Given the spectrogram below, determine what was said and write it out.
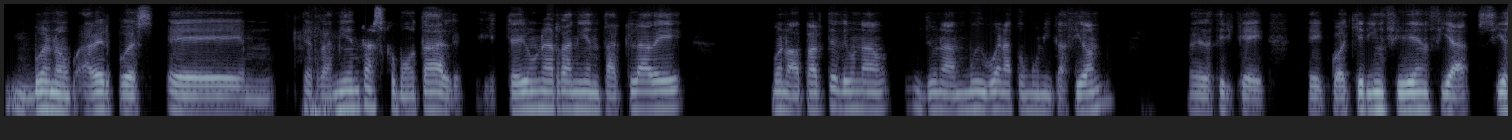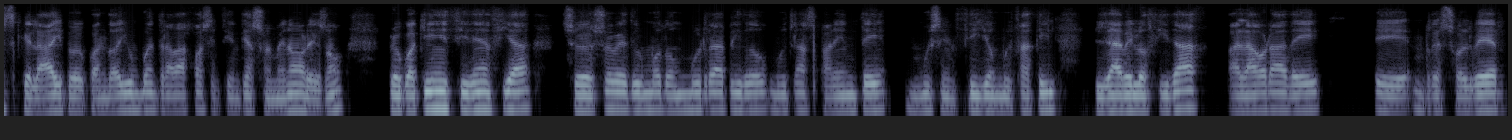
Bueno, a ver, pues eh, herramientas como tal, que una herramienta clave, bueno, aparte de una, de una muy buena comunicación, Es decir, que cualquier incidencia, si es que la hay, porque cuando hay un buen trabajo las incidencias son menores, ¿no? Pero cualquier incidencia se resuelve de un modo muy rápido, muy transparente, muy sencillo, muy fácil. La velocidad a la hora de eh, resolver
